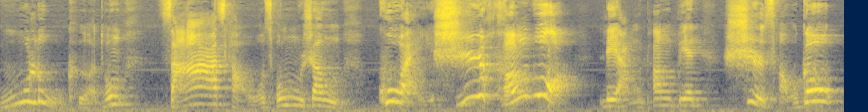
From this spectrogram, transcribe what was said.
无路可通，杂草丛生，怪石横卧，两旁边是草沟，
